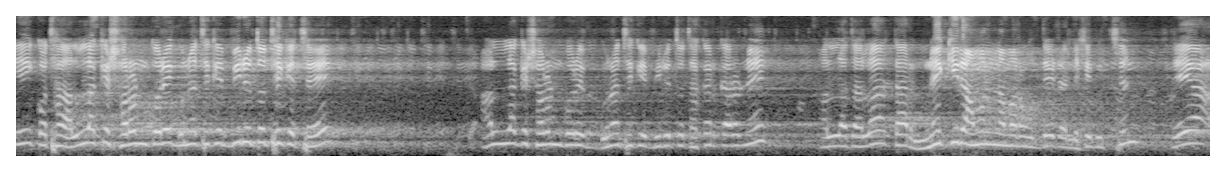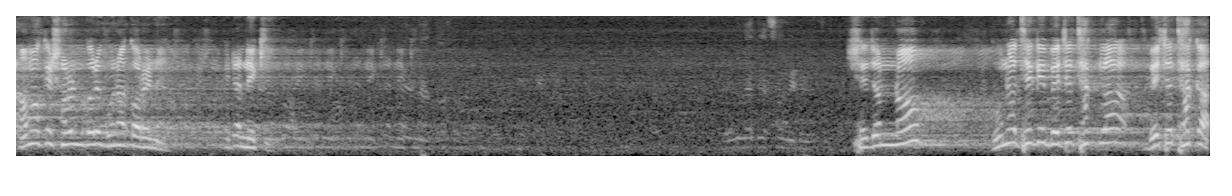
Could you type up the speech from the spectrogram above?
এই কথা আল্লাহকে স্মরণ করে গুণা থেকে বিরত থেকেছে। আল্লাহকে স্মরণ করে গুণা থেকে বিরত থাকার কারণে আল্লাহ তালা তার নেকির আমল নামার মধ্যে এটা লিখে দিচ্ছেন এ আমাকে স্মরণ করে গুণা করে না। এটা নেকি। সেজন্য গুণা থেকে বেঁচে থাকলা, বেঁচে থাকা,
